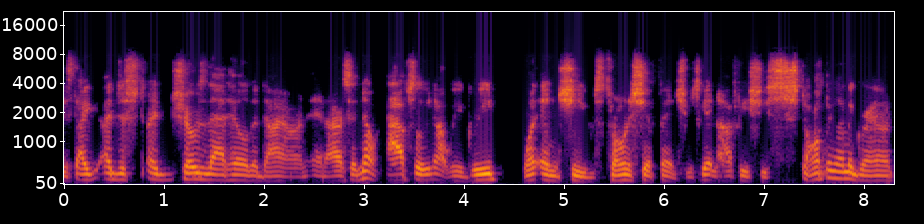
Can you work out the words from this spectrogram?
is. I, I just, I chose that hill to die on. And I said, no, absolutely not. We agreed. What, and she was throwing a shit fit. She was getting huffy. She's stomping on the ground,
